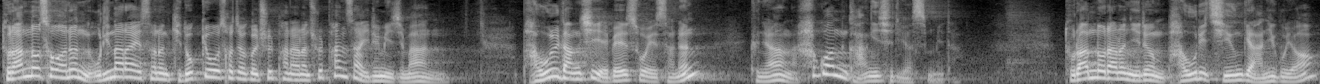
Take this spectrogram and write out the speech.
두란노 서원은 우리나라에서는 기독교 서적을 출판하는 출판사 이름이지만 바울 당시 에베소에서는 그냥 학원 강의실이었습니다. 두란노라는 이름 바울이 지은 게 아니고요.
